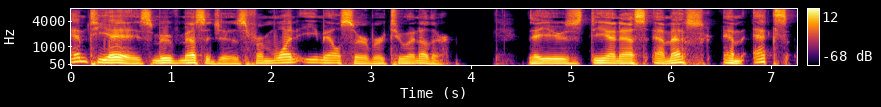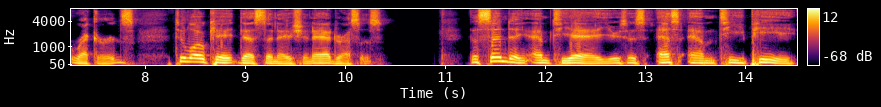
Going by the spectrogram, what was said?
MTAs move messages from one email server to another. They use DNS MX, MX records to locate destination addresses. The sending MTA uses SMTP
